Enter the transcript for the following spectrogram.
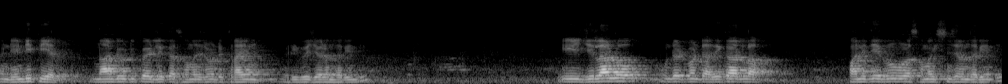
and NDPL non duty paid liquor సంబంధించినటువంటి క్రైమ్ రివ్యూ చేయడం జరిగింది. ఈ జిల్లాలో ఉండేటువంటి అధికారుల పనితీరును కూడా సమీక్షించడం జరిగింది.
